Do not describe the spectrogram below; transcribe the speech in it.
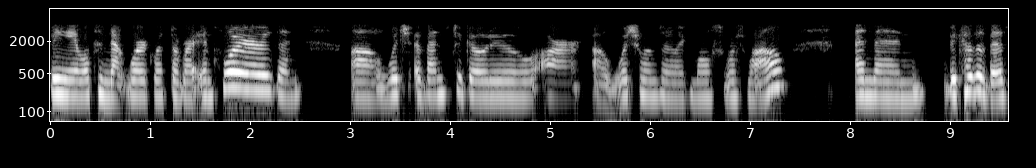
being able to network with the right employers and uh, which events to go to are uh, which ones are like most worthwhile. And then because of this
